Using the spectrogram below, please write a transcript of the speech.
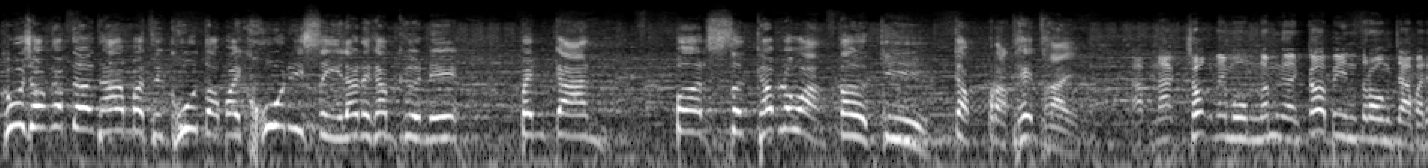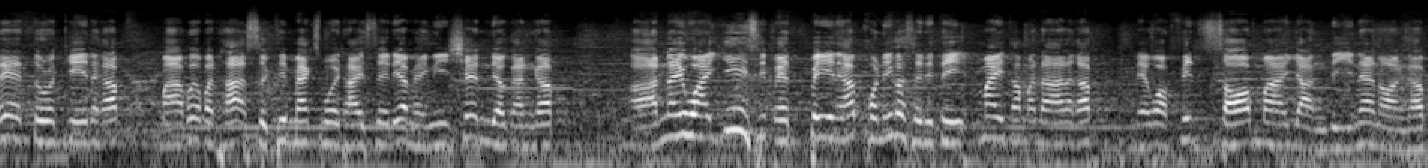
คุณผู้ชมครับเดินทางมาถึงคู่ต่อไปคู่ที่ 4 แล้วนะครับคืนนี้ เป็นการเปิดศึกครับระหว่างเตอร์กีกับประเทศไทย ครับนักชกในมุมน้ำเงินก็บินตรงจากประเทศตุรกีนะครับมาเพื่อปะทะศึกที่ Max มวยไทยสเตเดียมแห่งนี้เช่นเดียวกันครับอ่าในวัย 21 ปีนะครับคนนี้ก็สถิติไม่ธรรมดานะครับเรียกว่าฟิตซ้อมมาอย่างดีแน่นอนครับ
